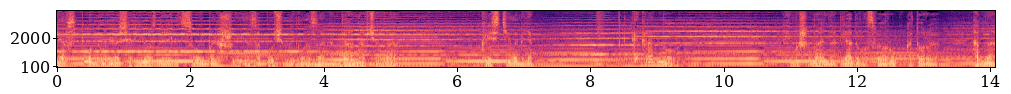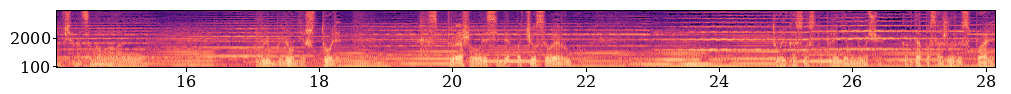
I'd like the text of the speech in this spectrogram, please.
Я вспомнил ее серьезное лицо и большие озабоченные глаза, когда она вчера крестила меня как родного. И машинально оглядывал свою руку, которую она вчера целовала. Влюблен я, что ли? Спрашивал я себя, почесывая руку. Только с наступлением ночи, когда пассажиры спали,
